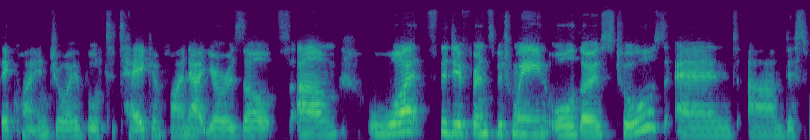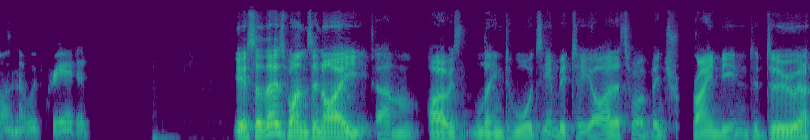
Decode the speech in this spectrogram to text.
They're quite enjoyable to take and find out your results. Um, what's the difference between all those tools and um, this one that we've created? Yeah, so those ones, and I, um, I always lean towards the MBTI. That's what I've been trained in to do, and I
